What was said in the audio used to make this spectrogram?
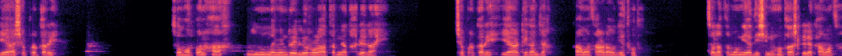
हे अशा प्रकारे समोर पण हा नवीन रेल्वे रुळ आतरण्यात आलेला आहे. अशा प्रकारे या ठिकाणच्या कामाचा आढावा घेत होतो. चला तर मग या दिशेने होत असलेल्या कामाचा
